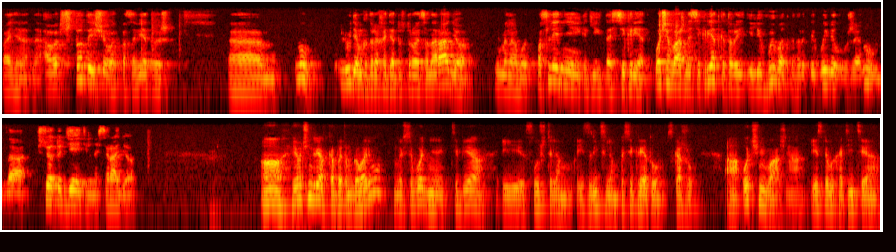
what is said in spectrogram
Понятно. А вот что ты еще вот посоветуешь э, ну, людям, которые хотят устроиться на радио? Именно вот последний какие-то секрет. Очень важный секрет, который или вывод, который ты вывел уже ну, за всю эту деятельность радио. А, я очень редко об этом говорю, но сегодня тебе и слушателям, и зрителям по секрету скажу. А, очень важно, если вы хотите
